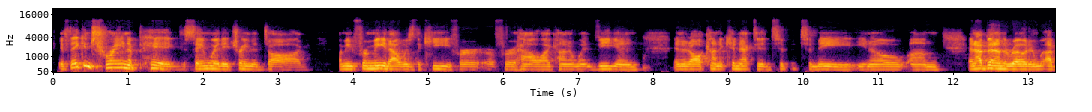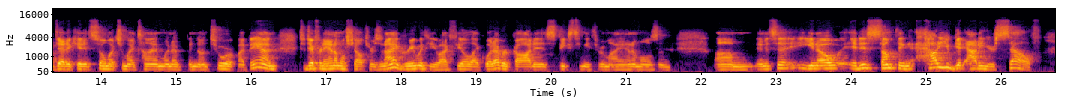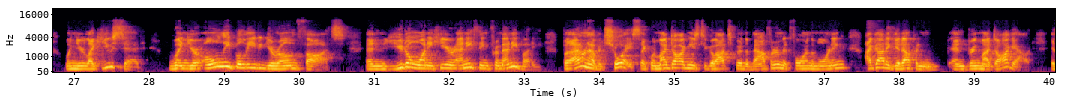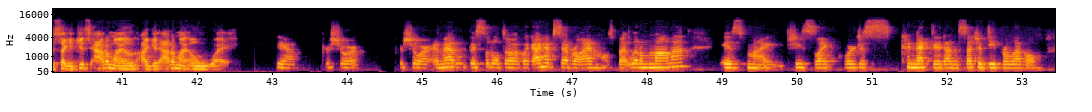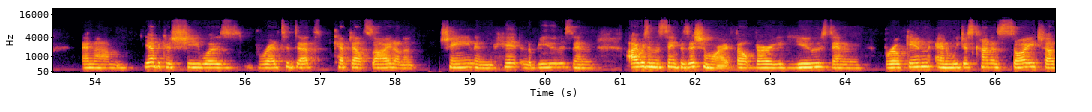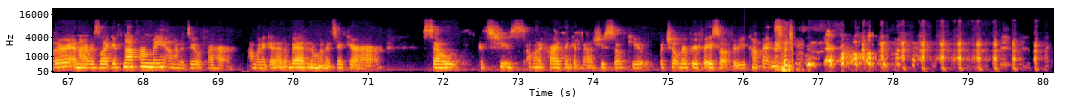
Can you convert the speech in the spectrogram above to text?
if they can train a pig the same way they train a dog, I mean, for me, that was the key for for how I kind of went vegan, and it all kind of connected to to me, you know. Um, and I've been on the road, and I've dedicated so much of my time when I've been on tour with my band to different animal shelters. And I agree with you. I feel like whatever God is speaks to me through my animals, and um, and it's a you know it is something. How do you get out of yourself when you're like you said? When you're only believing your own thoughts and you don't want to hear anything from anybody. But I don't have a choice. Like when my dog needs to go out to go to the bathroom at four in the morning, I got to get up and, and bring my dog out. It's like it gets out of my own, I get out of my own way. Yeah, for sure. For sure. And that, this little dog, like I have several animals, but little mama is my she's like we're just connected on such a deeper level and um yeah because she was bred to death kept outside on a chain and hit and abused. And i was in the same position where i felt very used and broken. And we just kind of saw each other. And i was like if not for me i'm going to do it for her. I'm going to get out of bed and i'm going to take care of her. So it's she's, I want to cry thinking about it. She's so cute. But she'll rip your face off if you come in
